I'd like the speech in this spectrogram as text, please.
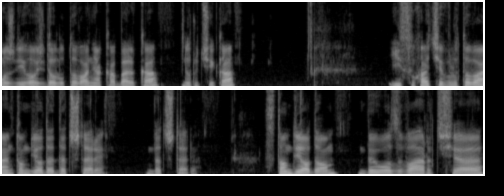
możliwość do lutowania kabelka, drucika. I słuchajcie, wlutowałem tą diodę D4. D4. Z tą diodą było zwarcie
